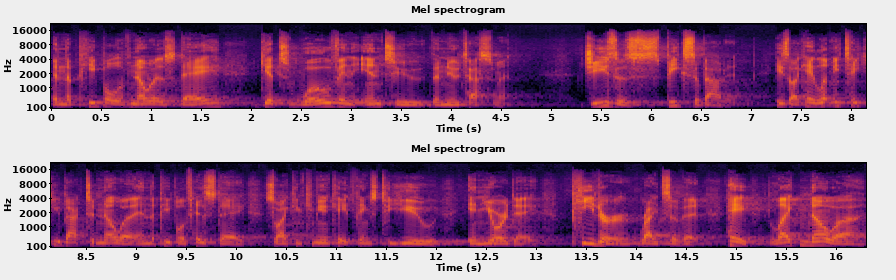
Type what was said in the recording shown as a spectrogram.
and the people of Noah's day gets woven into the New Testament. Jesus speaks about it. He's like, hey, let me take you back to Noah and the people of his day so I can communicate things to you in your day. Peter writes of it. Hey, like Noah,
